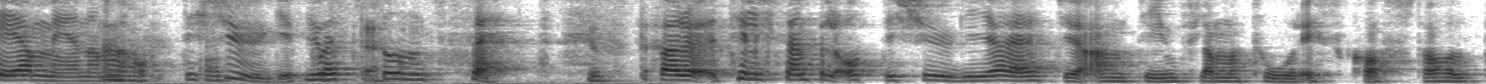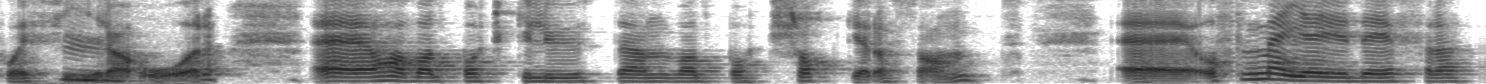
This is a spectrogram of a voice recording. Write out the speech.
det jag menar med Ja, 80-20 på ett det. sunt sätt. För till exempel 80-20, jag äter ju antiinflammatorisk kost, har hållit på i fyra Mm. år. Eh, har valt bort gluten, valt bort socker och sånt. Eh, och för mig är ju det för att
